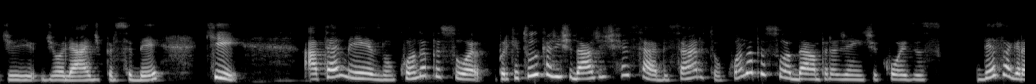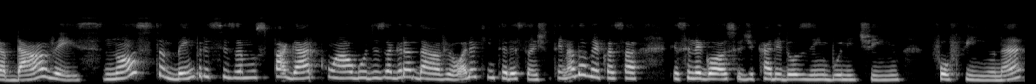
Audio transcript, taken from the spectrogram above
de, de olhar e de perceber, que até mesmo quando a pessoa. Porque tudo que a gente dá, a gente recebe, certo? Quando a pessoa dá pra gente coisas desagradáveis, nós também precisamos pagar com algo desagradável. Olha que interessante, não tem nada a ver com, essa, com esse negócio de caridosinho, bonitinho, fofinho, né?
